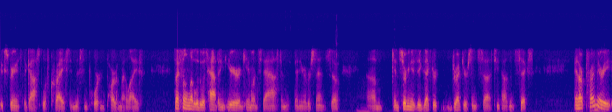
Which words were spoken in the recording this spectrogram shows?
to experience the gospel of Christ in this important part of my life. So I fell in love with what's happening here and came on staff and have been here ever since. So, um, and serving as the executive director since uh, 2006. And our primary,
